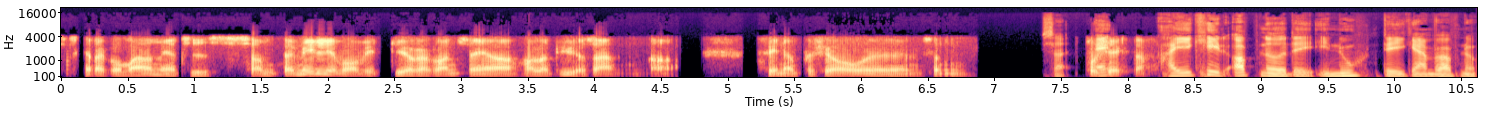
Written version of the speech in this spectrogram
så skal der gå meget mere tid som familie, hvor vi dyrker grøntsager og holder dyr sammen og finder på sjove øh, sådan så projekter. Er, har I ikke helt opnået det endnu, det I gerne vil opnå?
